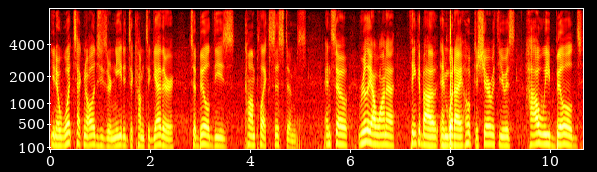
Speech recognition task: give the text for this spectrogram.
you know, what technologies are needed to come together to build these complex systems. And so really I want to think about and what I hope to share with you is how we build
